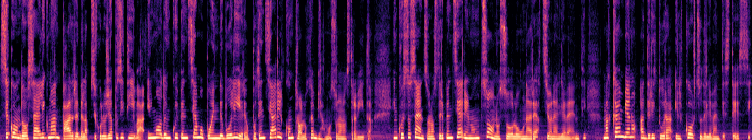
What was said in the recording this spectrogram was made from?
Secondo Seligman, padre della psicologia positiva, il modo in cui pensiamo può indebolire o potenziare il controllo che abbiamo sulla nostra vita. In questo senso i nostri pensieri non sono solo una reazione agli eventi, ma cambiano addirittura il corso degli eventi stessi.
